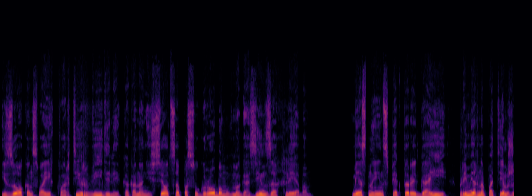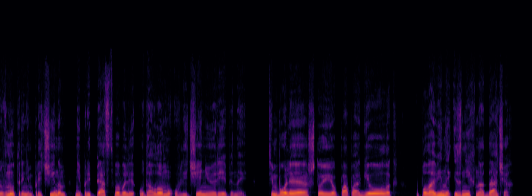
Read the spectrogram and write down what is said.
из окон своих квартир видели, как она несется по сугробам в магазин за хлебом. Местные инспекторы ГАИ примерно по тем же внутренним причинам не препятствовали удалому увлечению Репиной. Тем более, что ее папа, геолог, у половины из них на дачах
